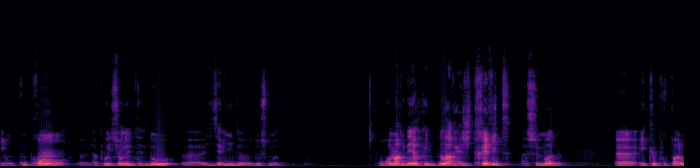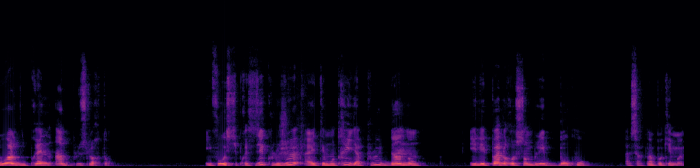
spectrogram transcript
et on comprend euh, la position de Nintendo euh, vis-à-vis de, ce mode. On remarque d'ailleurs que Nintendo a réagi très vite à ce mode et que pour Palworld, ils prennent un plus leur temps. Il faut aussi préciser que le jeu a été montré il y a plus d'un an, et les pales ressemblaient beaucoup à certains Pokémon.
